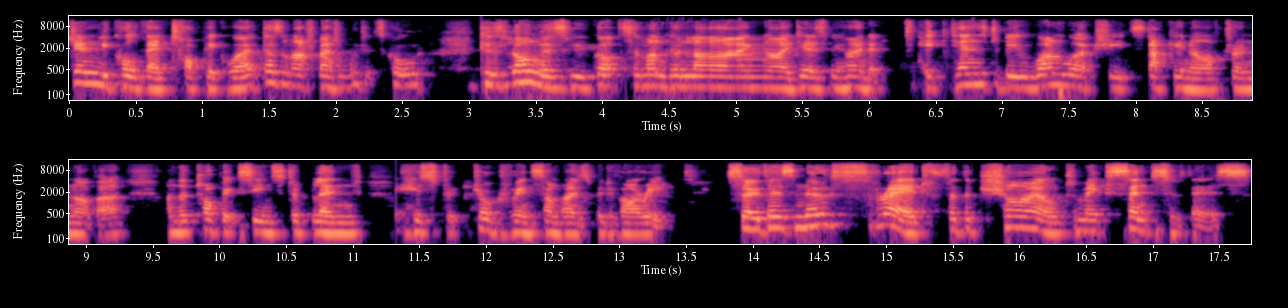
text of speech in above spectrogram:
generally called their topic work, doesn't much matter what it's called, as long as you've got some underlying ideas behind it. It tends to be one worksheet stuck in after another and the topic seems to blend history, geography and sometimes a bit of RE. So there's no thread for the child to make sense of this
